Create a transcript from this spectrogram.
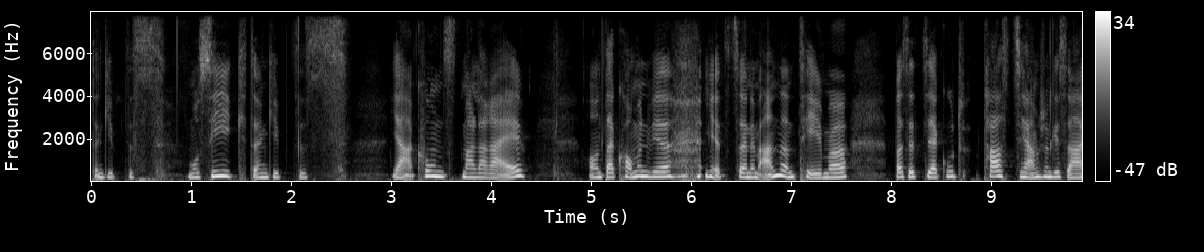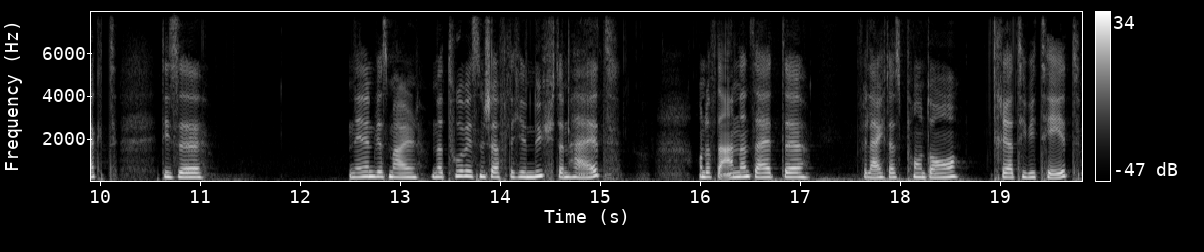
dann gibt es Musik, dann gibt es ja Kunst, Malerei. Und da kommen wir jetzt zu einem anderen Thema, was jetzt sehr gut passt. Sie haben schon gesagt, diese, nennen wir es mal, naturwissenschaftliche Nüchternheit und auf der anderen Seite vielleicht als Pendant Kreativität.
